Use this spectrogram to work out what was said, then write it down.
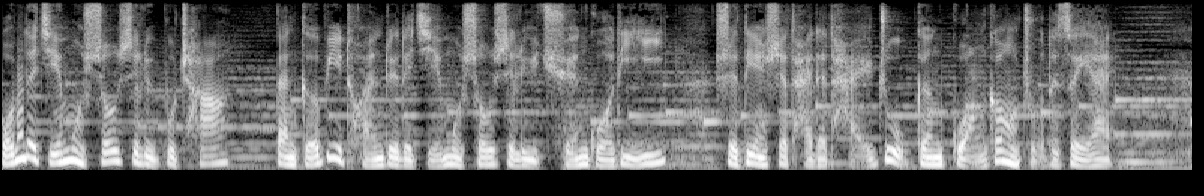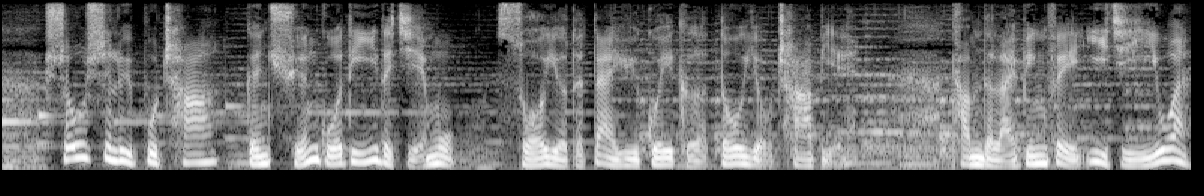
我们的节目收视率不差，但隔壁团队的节目收视率全国第一，是电视台的台柱跟广告主的最爱。收视率不差跟全国第一的节目，所有的待遇规格都有差别。他们的来宾费一集一万，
